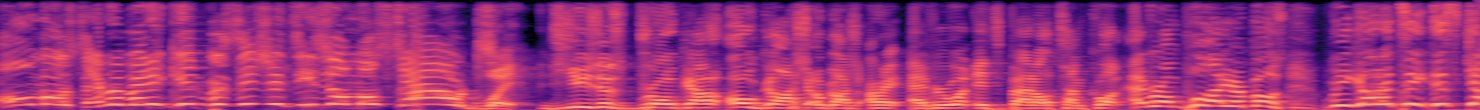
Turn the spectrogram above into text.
Almost. Everybody get in positions. He's almost out. Wait, he just broke out. Oh gosh, oh gosh. All right, everyone, it's battle time. Come on, everyone, pull out your bows. We gotta take this guy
